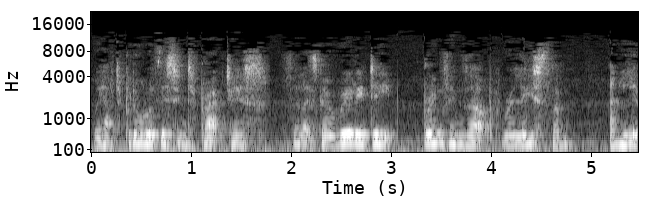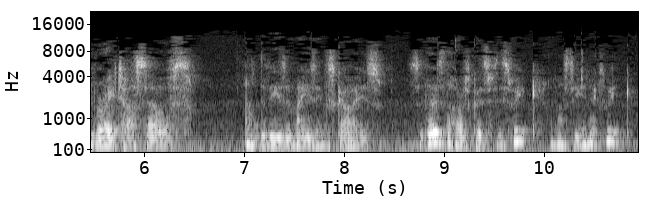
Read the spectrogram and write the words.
we have to put all of this into practice. So, let's go really deep, bring things up, release them, and liberate ourselves under these amazing skies. So, those are the horoscopes for this week, and I'll see you next week.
